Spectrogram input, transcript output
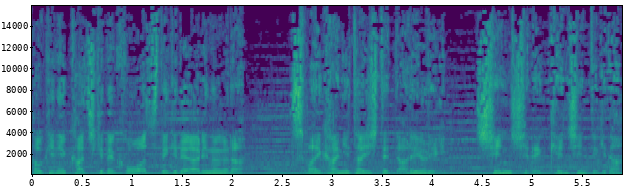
時に勝ち気で高圧的でありながらスパイカーに対して誰より紳士で献身的だ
